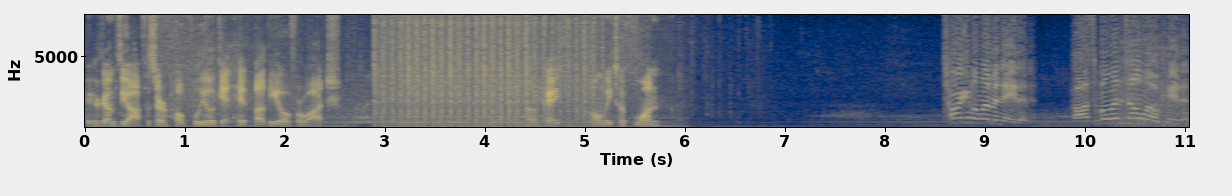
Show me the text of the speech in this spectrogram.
Here comes the officer. Hopefully he'll get hit by the Overwatch. Okay, only took one. Target eliminated. Possible intel located.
